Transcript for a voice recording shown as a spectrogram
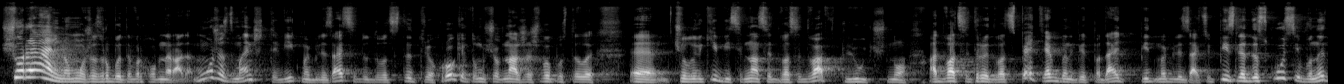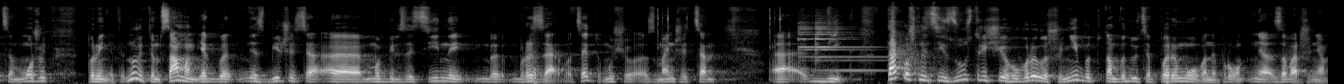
Що реально може зробити Верховна Рада? Може зменшити вік мобілізації до 23 років, тому що в нас же ж випустили е, чоловіків 18-22 включно, а 23-25 якби не підпадають під мобілізацію. Після дискусій вони це можуть прийняти. Ну і тим самим якби збільшиться е, мобілізаційний е, резерв. Це тому, що зменшиться е, вік. Також на цій зустрічі говорили, що нібито там ведуться перемовини про е, завершення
